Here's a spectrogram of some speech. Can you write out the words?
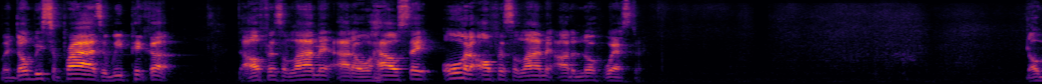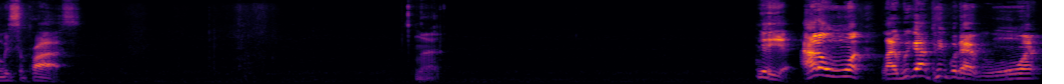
But don't be surprised if we pick up the offensive lineman out of Ohio State or the offensive lineman out of Northwestern. Don't be surprised. Right. Yeah, yeah. I don't want like we got people that want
